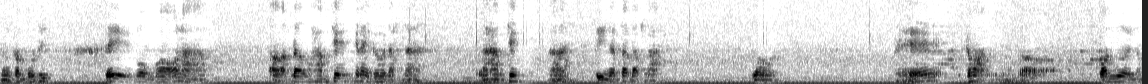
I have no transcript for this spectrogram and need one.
nối composite. Thế gồm có là ở đầu hàm trên cái này tôi đặt là là hàm trên. Đấy tí nữa ta đặt lại. Rồi. Thế các bạn uh, con người lòng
